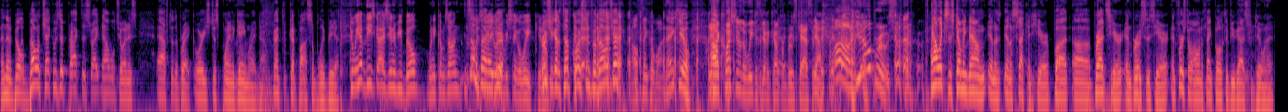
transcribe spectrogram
And then Bill Belichick, who's at practice right now, will join us after the break, or he's just playing a game right now. That could possibly be it. Can we have these guys interview Bill when he comes on? It's not a bad we do it idea. every single week. You Bruce, know? you got a tough question for Belichick? I'll think of one. Thank you. Yeah, Uh, the question of the week is going to come from Bruce Cassidy. Yeah. Oh, you know Bruce. Alex is coming down in a in a second here, but uh, Brad's here and Bruce is here. And first of all, I want to thank both of you guys for doing it.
